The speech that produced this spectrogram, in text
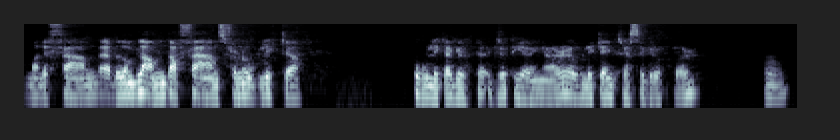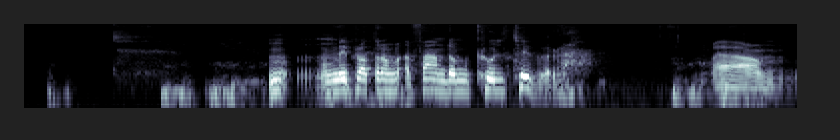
man är fan, eller de blandar fans från olika, olika grupp, grupperingar, olika intressegrupper. Mm. Mm, om vi pratar om fandomkultur. Um,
